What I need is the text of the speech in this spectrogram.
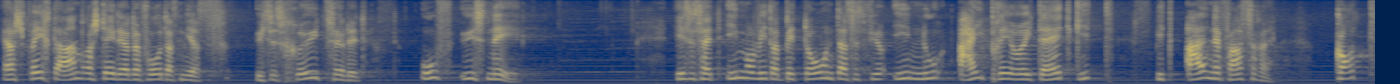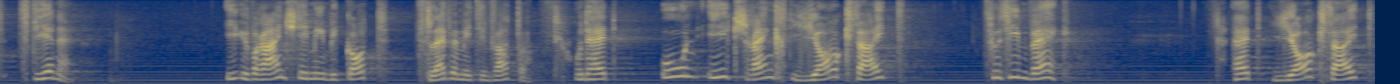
Er spricht an anderer Stelle davon, dass wir unser Kreuz auf uns nehmen. Jesus hat immer wieder betont, dass es für ihn nur eine Priorität gibt, mit allen Fassern. Gott zu dienen. In Übereinstimmung mit Gott zu leben mit seinem Vater. Und er hat uneingeschränkt Ja gesagt zu seinem Weg. Er hat Ja gesagt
